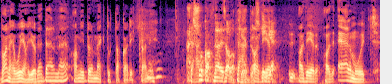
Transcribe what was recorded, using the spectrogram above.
van-e olyan jövedelme, amiből meg tud takarítani. Hát tehát, sokaknál ez alapkérdés. Tehát azért, Igen. azért az elmúlt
